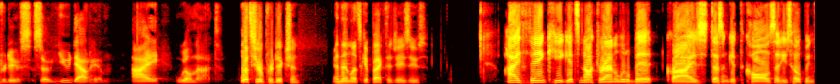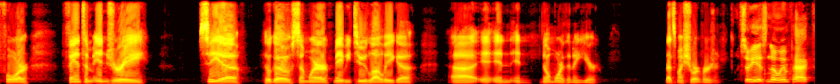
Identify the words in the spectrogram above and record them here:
produce. So you doubt him. I will not. What's your prediction? And then let's get back to Jesus. I think he gets knocked around a little bit, cries, doesn't get the calls that he's hoping for. Phantom injury. See ya. He'll go somewhere, maybe to La Liga, uh, in, in no more than a year. That's my short version. So he has no impact.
